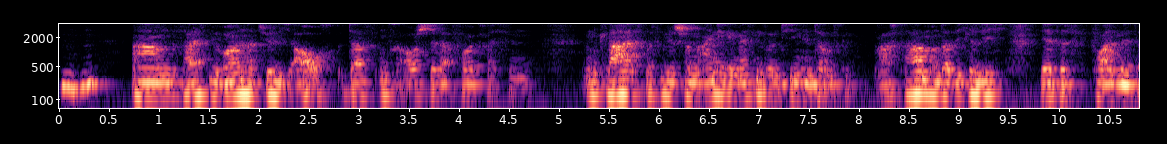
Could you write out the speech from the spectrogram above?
Mhm. Ähm, das heißt, wir wollen natürlich auch, dass unsere Aussteller erfolgreich sind. Und klar ist, dass wir schon einige Messen so im Team hinter uns gebracht haben und da sicherlich jetzt, vor allem jetzt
